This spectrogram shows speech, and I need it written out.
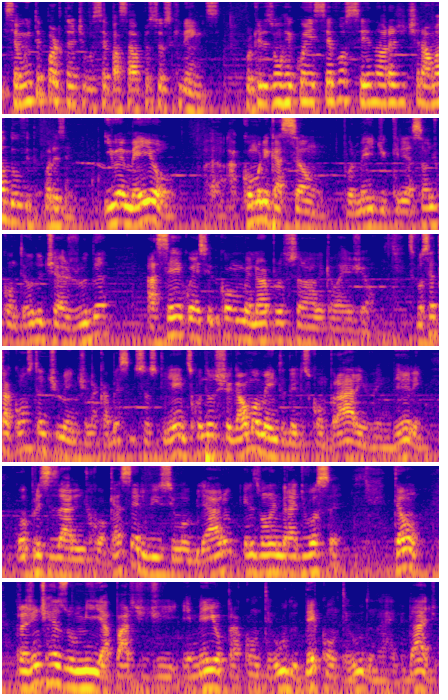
Isso é muito importante você passar para os seus clientes, porque eles vão reconhecer você na hora de tirar uma dúvida, por exemplo. E o e-mail, a comunicação por meio de criação de conteúdo te ajuda a ser reconhecido como o melhor profissional daquela região. Se você está constantemente na cabeça dos seus clientes, quando chegar o momento deles comprarem, venderem ou precisarem de qualquer serviço imobiliário, eles vão lembrar de você. Então, para a gente resumir a parte de e-mail para conteúdo, de conteúdo na realidade,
